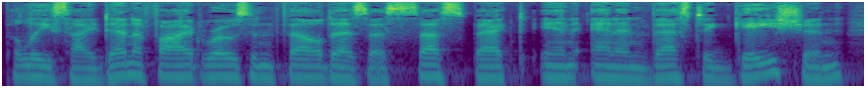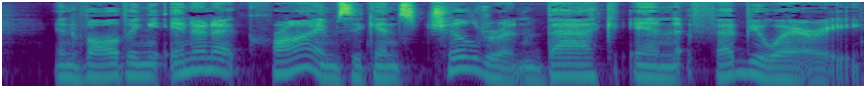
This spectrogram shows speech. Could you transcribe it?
Police identified Rosenfeld as a suspect in an investigation involving internet crimes against children back in February.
